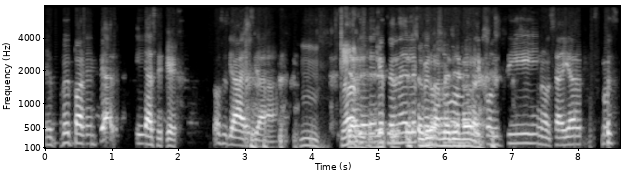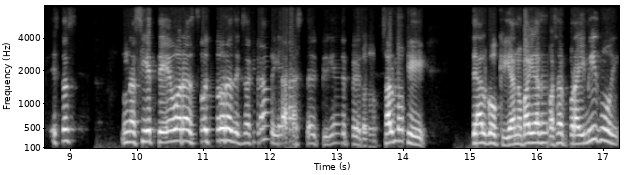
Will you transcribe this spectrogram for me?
el papel para limpiar y ya se queja. Entonces ya es ya. Mm, claro. Hay que tenerle, pero solamente continuo. O sea, ya. Pues, estos unas siete horas, ocho horas de exagerado, ya está el cliente, pero salvo que sea algo que ya no vayas a pasar por ahí mismo y,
